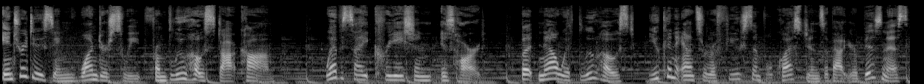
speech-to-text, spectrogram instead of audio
Introducing Wondersuite from Bluehost.com. Website creation is hard, but now with Bluehost, you can answer a few simple questions about your business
